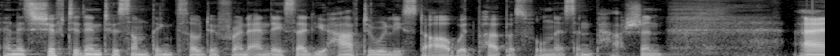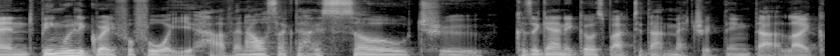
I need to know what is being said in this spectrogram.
And it's shifted into something so different. And they said you have to really start with purposefulness and passion and being really grateful for what you have. And I was like, that is so true because again it goes back to that metric thing that like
